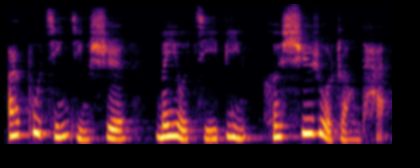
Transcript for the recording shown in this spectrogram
而不仅仅是没有疾病和虚弱状态，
